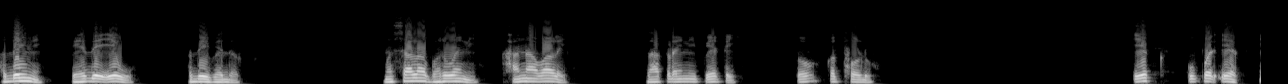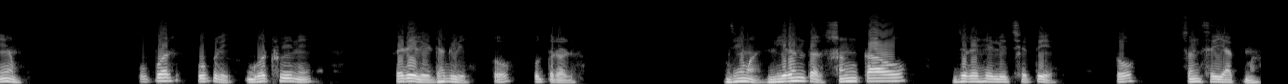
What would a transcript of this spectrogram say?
હૃદયને ભેદે એવું, હૃદય ભેદક. મસાલા ભરવાની ખાનાવાળી લાકડાની પેટી તો કથોડું. એક ઉપર એક એમ, ઉપર ઉપરી ગોઠવીને કરેલી ઢગલી તો ઉતરડ જેમાં નિરંતર શંકાઓ જ રહેલી છે તે તો સંશયાત્મા.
